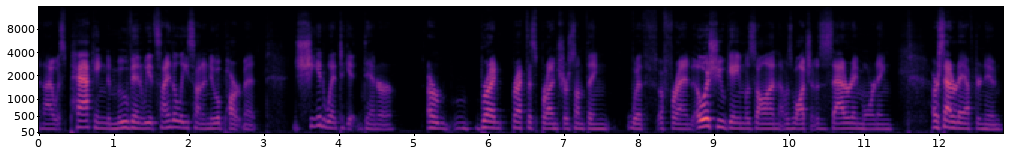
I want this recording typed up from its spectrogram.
and I was packing to move in. We had signed a lease on a new apartment. She had went to get dinner or bre- breakfast brunch or something with a friend. OSU game was on. I was watching. It was a Saturday morning or Saturday afternoon,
